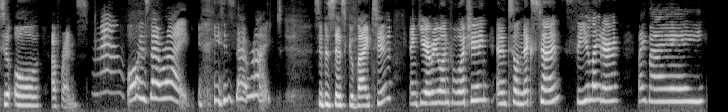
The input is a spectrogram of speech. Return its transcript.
to all our friends? Oh, is that right? is that right? Sippers says goodbye too. Thank you everyone for watching and until next time, see you later. Bye bye.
